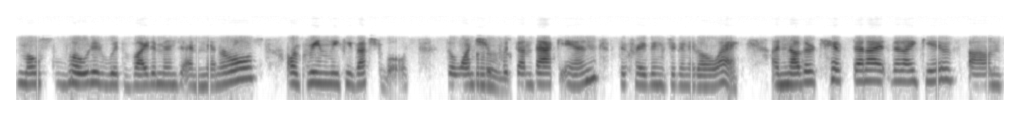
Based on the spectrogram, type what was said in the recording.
most loaded with vitamins and minerals are green leafy vegetables. So once you Mm. put them back in the cravings are going to go away. Another tip that i that i give um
